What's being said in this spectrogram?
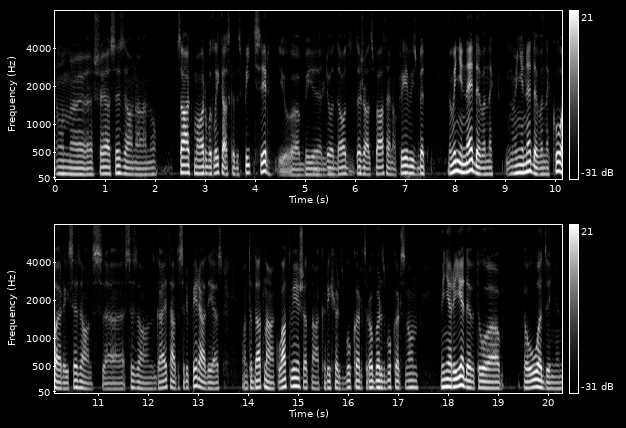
Un eh, šajā sezonā, nu, sākumā varbūt likās, ka tas piķis ir, jo bija ļoti daudz dažādu spēlētāju no Krievijas, bet nu, viņi, nedeva ne, nu, viņi nedeva neko arī sezonas, uh, sezonas gaitā. Tas arī pierādījās. Un tad atnāk Latvieši, atnāk Rihards Bukārts, Roberts Bukārts. Nu, un viņi arī iedeva to, to odziņu.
